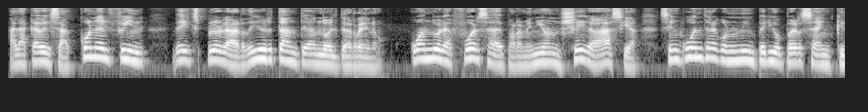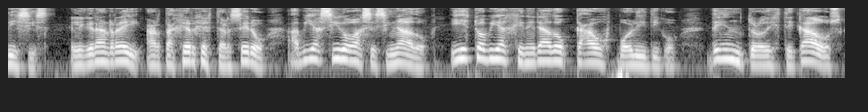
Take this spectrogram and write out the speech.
a la cabeza con el fin de explorar, de ir tanteando el terreno. Cuando la fuerza de Parmenión llega a Asia, se encuentra con un imperio persa en crisis. El gran rey Artajerjes III había sido asesinado y esto había generado caos político. Dentro de este caos,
